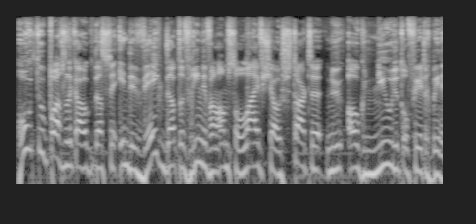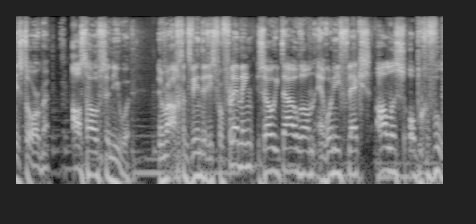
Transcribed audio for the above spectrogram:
Hoe toepasselijk ook dat ze in de week dat de Vrienden van Amstel live show starten... nu ook nieuw de top 40 binnenstormen. Als hoogste nieuwe. Nummer 28 is voor Fleming, Zoe Tauran en Ronnie Flex. Alles op gevoel.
